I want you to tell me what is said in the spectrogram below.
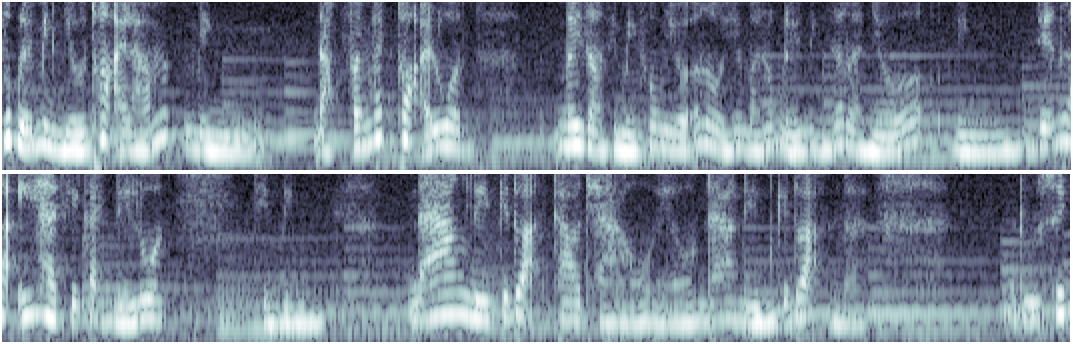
lúc đấy mình nhớ thoại lắm mình đọc phanh vách thoại luôn. Bây giờ thì mình không nhớ rồi nhưng mà lúc đấy mình rất là nhớ mình diễn lại y hệt cái cảnh đấy luôn. Thì mình đang đến cái đoạn cao trào hiểu không? Đang đến cái đoạn mà đu xích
